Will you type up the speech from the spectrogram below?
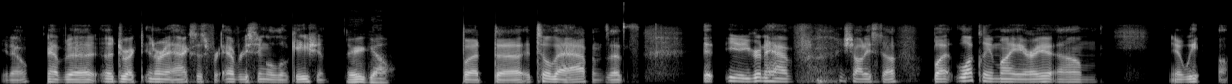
you know, have a, a direct internet access for every single location. There you go. But uh, until that happens, that's it, you know, you're going to have shoddy stuff. But luckily, in my area, um, you know, we uh,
